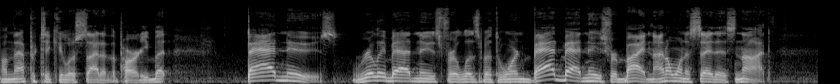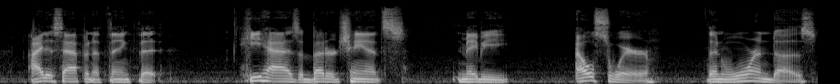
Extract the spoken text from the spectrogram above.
on that particular side of the party. But bad news, really bad news for Elizabeth Warren. Bad, bad news for Biden. I don't want to say that it's not. I just happen to think that he has a better chance, maybe elsewhere, than Warren does.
